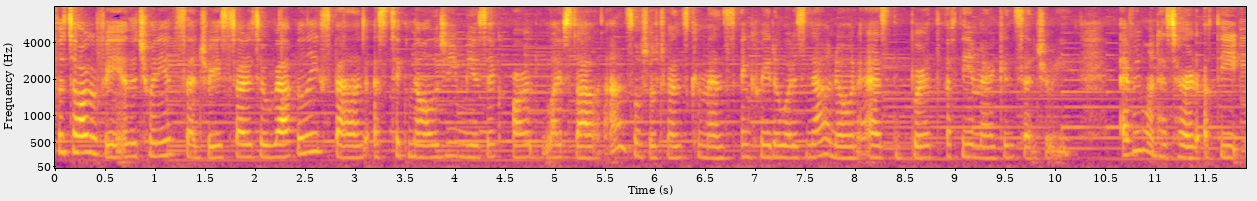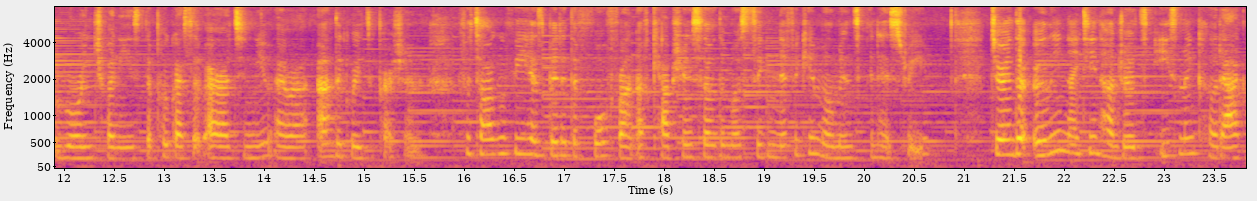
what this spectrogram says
Photography in the 20th century started to rapidly expand as technology, music, art, lifestyle, and social trends commenced and created what is now known as the birth of the American century. Everyone has heard of the Roaring Twenties, the Progressive Era to New Era, and the Great Depression. Photography has been at the forefront of capturing some of the most significant moments in history. During the early 1900s, Eastman Kodak,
